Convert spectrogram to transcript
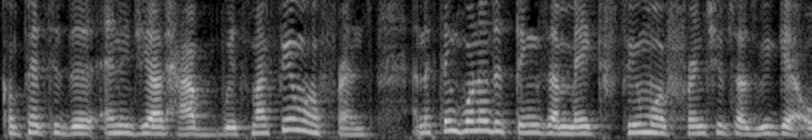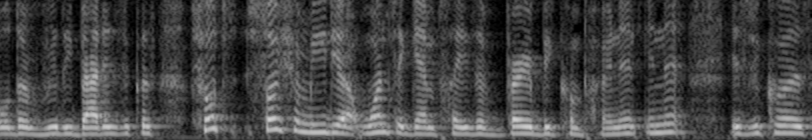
compared to the energy I'd have with my female friends. And I think one of the things that make female friendships as we get older really bad is because social media, once again, plays a very big component in it. Is because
